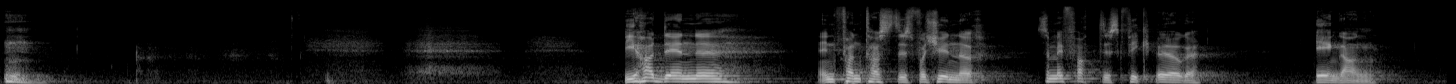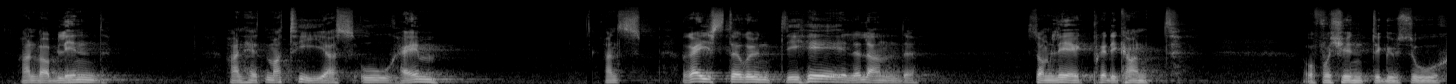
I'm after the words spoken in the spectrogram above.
Vi hadde en, eh, en fantastisk forkynner som jeg faktisk fikk høre en gang. Han var blind. Han het Mathias Orheim. Han reiste rundt i hele landet som lekpredikant og forkynte Guds ord.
